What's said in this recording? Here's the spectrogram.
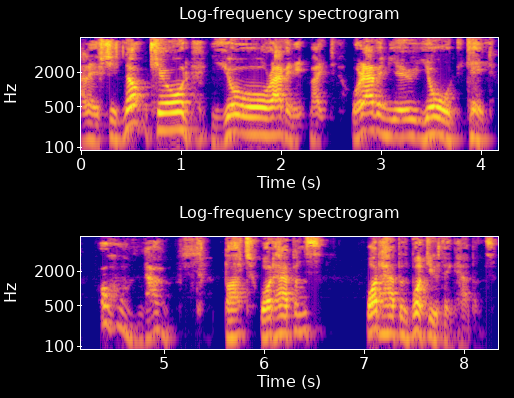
And if she's not cured, you're having it, mate. We're having you. You're dead. Oh, no. But what happens? What happens? What do you think happens?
